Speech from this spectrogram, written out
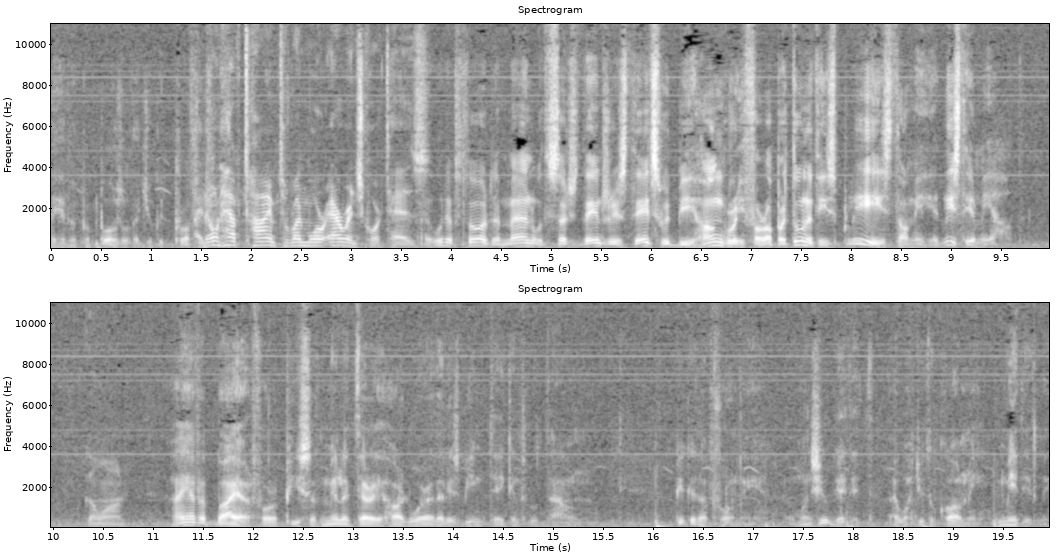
I have a proposal that you could profit I don't have time to run more errands, Cortez. I would have thought a man with such dangerous dates would be hungry for opportunities. Please, Tommy, at least hear me out. Go on. I have a buyer for a piece of military hardware that is being taken through town. Pick it up for me. And once you get it, I want you to call me immediately.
